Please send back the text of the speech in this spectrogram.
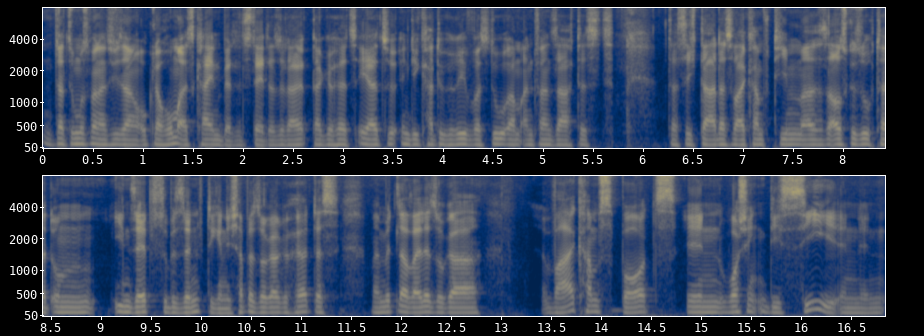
Dazu muss man natürlich sagen, Oklahoma ist kein Battle State. Also da, da gehört es eher zu, in die Kategorie, was du am Anfang sagtest, dass sich da das Wahlkampfteam ausgesucht hat, um ihn selbst zu besänftigen. Ich habe ja sogar gehört, dass man mittlerweile sogar Wahlkampfspots in Washington DC in den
